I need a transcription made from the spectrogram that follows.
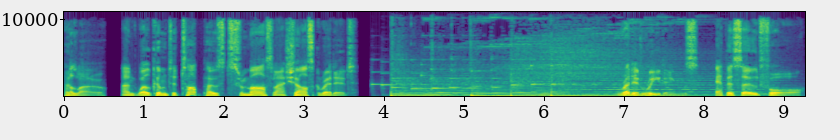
Hello, and welcome to Top Posts from r slash Ask Reddit. Reddit Readings, Episode 4.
